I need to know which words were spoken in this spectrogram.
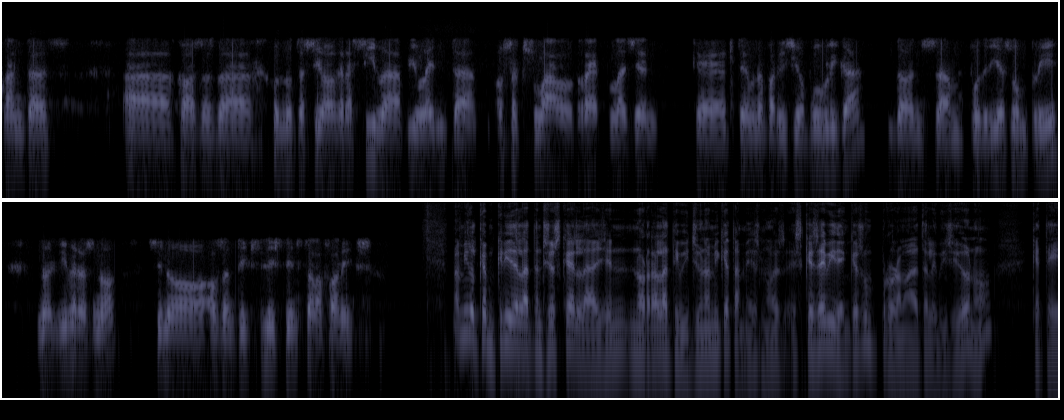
quantes uh, coses de connotació agressiva, violenta o sexual rep la gent que té una aparició pública, doncs em podries omplir, no llibres, no, sinó els antics llistins telefònics. A mi el que em crida l'atenció és que la gent no relativitzi una miqueta més, no? És, és que és evident que és un programa de televisió, no?, que té,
